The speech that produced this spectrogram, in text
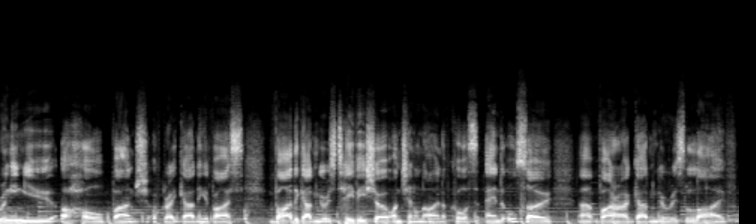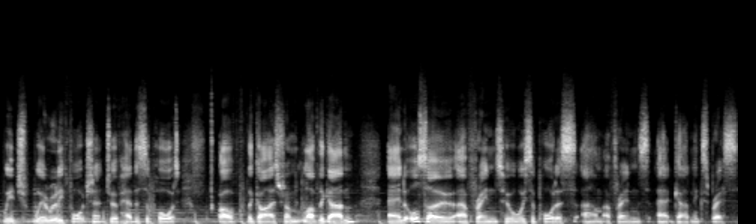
bringing you a whole bunch of great gardening advice via the Garden Gurus TV show on Channel 9, of course, and also uh, via our Garden Gurus Live, which we're really fortunate to have had the support of the guys from Love the Garden and also our friends who always support us, um, our friends at Garden Express.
